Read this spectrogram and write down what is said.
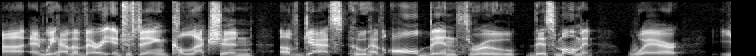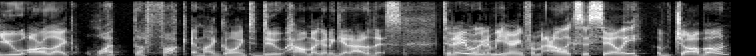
Uh, and we have a very interesting collection of guests who have all been through this moment where you are like, what the fuck am I going to do? How am I going to get out of this? Today, we're going to be hearing from Alex Asseily of Jawbone,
